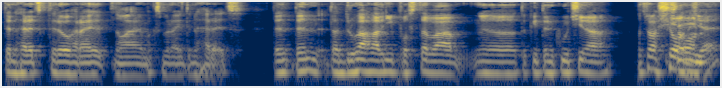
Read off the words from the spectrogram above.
ten herec, kterého hraje, no já nevím, jak se jmenuje ten herec. Ten, ten, ta druhá hlavní postava, uh, taky ten klučina, No třeba Sean, Sean, že?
